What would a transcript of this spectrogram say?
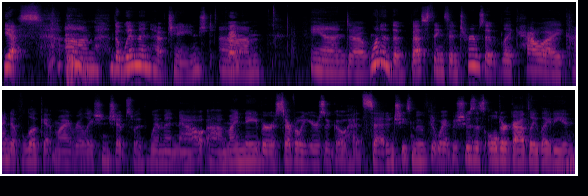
Yes, um, the women have changed. Okay. Um, and uh, one of the best things in terms of like how I kind of look at my relationships with women now, uh, my neighbor several years ago had said, and she's moved away, but she was this older godly lady, and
